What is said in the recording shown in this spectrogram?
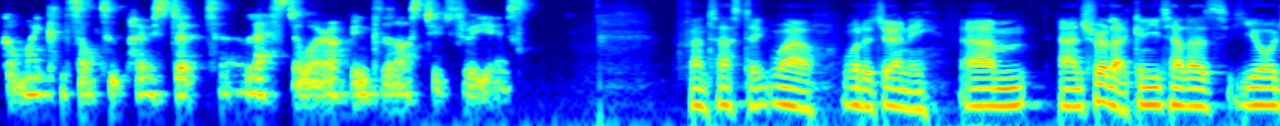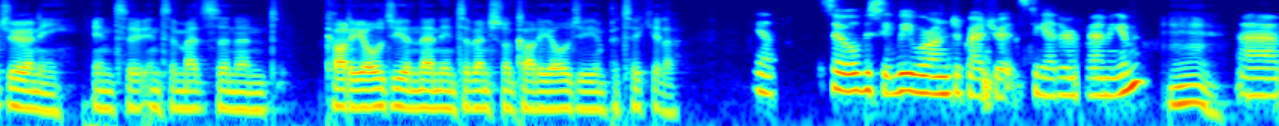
got my consultant post at Leicester, where I've been for the last two to three years. Fantastic! Wow, what a journey! Um, and Shrilla, can you tell us your journey into into medicine and cardiology and then interventional cardiology in particular? Yeah. So obviously we were undergraduates together in Birmingham, mm. uh,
